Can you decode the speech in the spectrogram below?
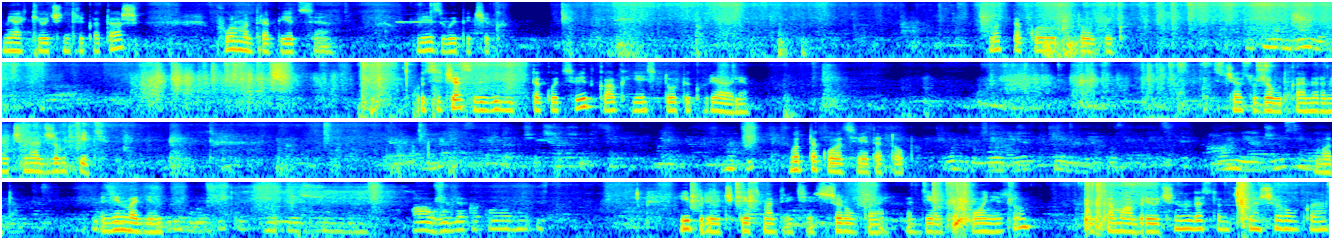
мягкий очень трикотаж, форма трапеция, без выточек. Вот такой вот топик. Вот сейчас вы видите такой цвет, как есть топик в реале. Сейчас уже вот камера начинает желтеть. Вот такого цвета топ. Вот. Один в один. И брючки, смотрите, широкая отделка по низу. Сама брючина достаточно широкая.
